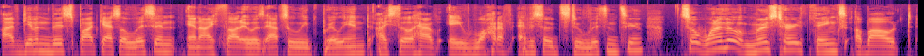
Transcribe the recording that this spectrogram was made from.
I've given this podcast a listen and I thought it was absolutely brilliant. I still have a lot of episodes to listen to. So, one of the most heard things about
